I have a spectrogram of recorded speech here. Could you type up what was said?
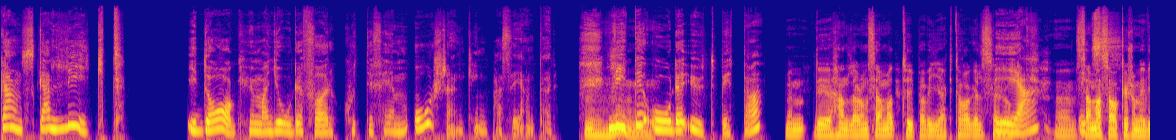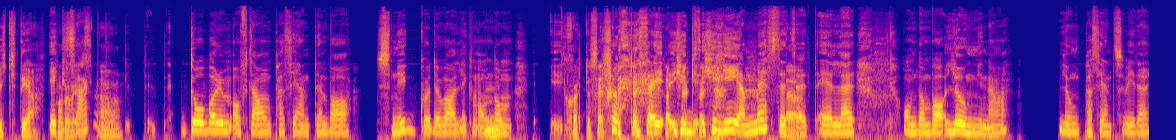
ganska likt idag hur man gjorde för 75 år sedan kring patienter. Mhm. Lite ord är utbytta, Men det handlar om samma typ av iakttagelser och Ja, eh, samma saker som är viktiga. Exakt. Ja. då var det ofta om patienten var snygg och det var liksom om Mm. de Skötte sig. skötte sig hy hygienmässigt Ja. sett eller om de var lugna, lugn patient och så vidare.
